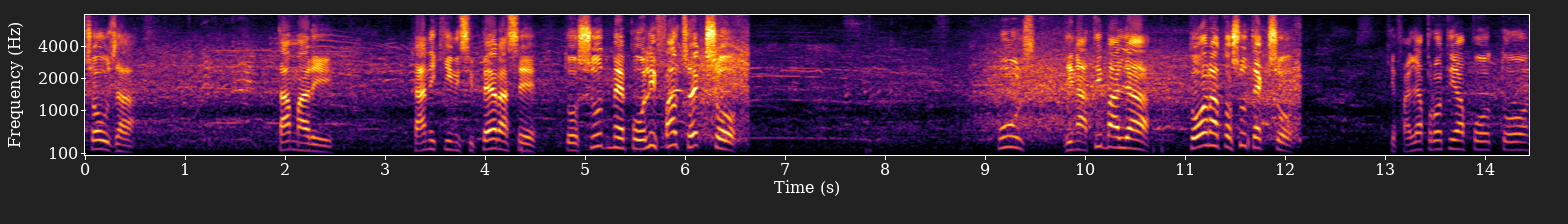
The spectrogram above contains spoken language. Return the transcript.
Σόουζα. Τάμαρη κάνει κίνηση, πέρασε το σουτ με πολύ φάλτσο έξω. Πούλς, δυνατή παλιά, τώρα το σουτ έξω. Κεφαλιά πρώτη από τον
